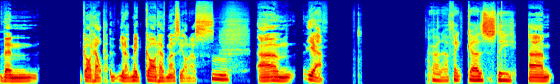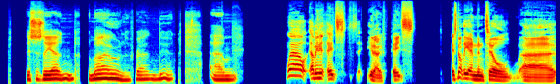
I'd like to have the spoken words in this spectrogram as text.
then God help. You know, may God have mercy on us. Hmm. Um, yeah. and I think uh, this is the Um, this is the end. My only friend. Um, Well, I mean, it, it's you know, it's it's not the end until uh,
